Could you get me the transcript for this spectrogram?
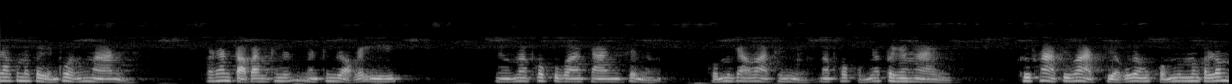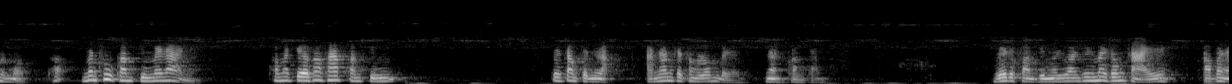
เราก็ไม่เคยเห็นโทษของมันเพราะฉะนั้นต่อไปมันมันถึงหลอกได้อีกมาพบครูบาอาจารย์เช่นอย่าง ผมไม่จะวาดที่นี่มาพบผมแล้วเป็นยังไง คือภาพที่วาดเกี่ยวกับเรื่องผมมันก็ล้มไปหมด เพราะมันพูดความจริงไม่ได้เนี่ยพอมาเจอภาพภาพความจริงจะต้องเป็นหลัก อันนั้นจะต้องล้มไปเลยนั่นความจำเหลือแต่ความจริงล้วนที่ไม่สงสัยเอาไปไหน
